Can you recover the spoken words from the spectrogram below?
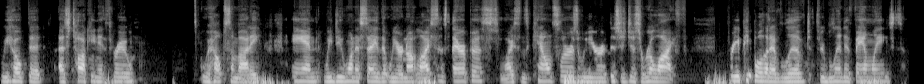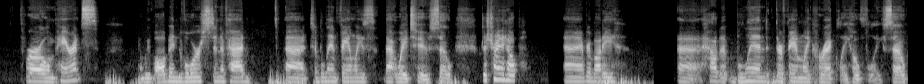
we hope that us talking it through will help somebody. And we do want to say that we are not licensed therapists, licensed counselors. We are, this is just real life. Three people that have lived through blended families, through our own parents, and we've all been divorced and have had uh, to blend families that way too. So just trying to help uh, everybody uh, how to blend their family correctly, hopefully. So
